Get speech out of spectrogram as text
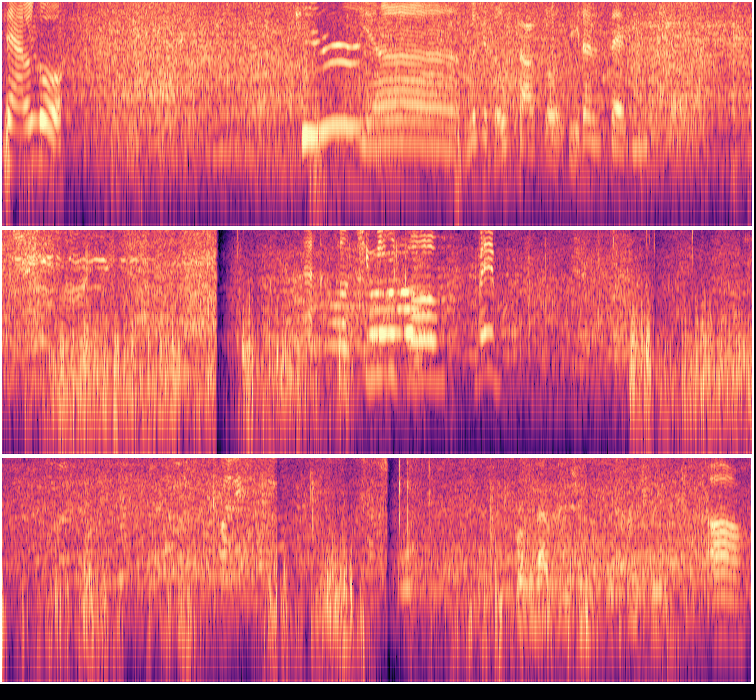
Mete algo. Yeah, look at those tacos. Ir al ceviche. That's Xochimilco. Babe. From that region of the country. Oh,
